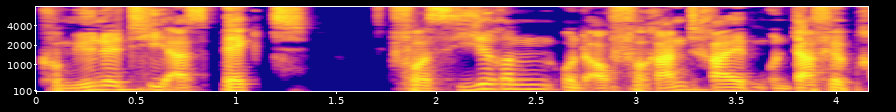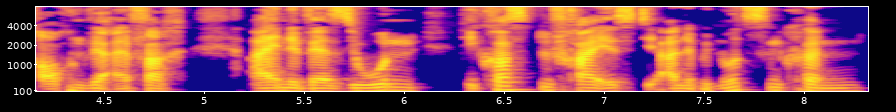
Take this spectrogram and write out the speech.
Community-Aspekt forcieren und auch vorantreiben. Und dafür brauchen wir einfach eine Version, die kostenfrei ist, die alle benutzen können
